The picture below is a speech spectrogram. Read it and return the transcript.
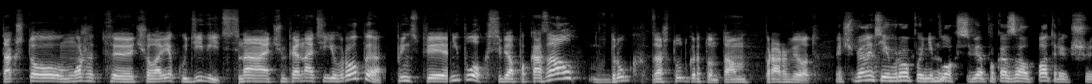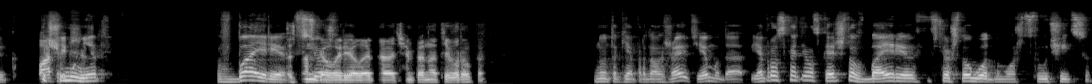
Так что может э, человек удивить. На чемпионате Европы, в принципе, неплохо себя показал. Вдруг за Штутгарт он там прорвет. На чемпионате Европы неплохо себя показал Патрик Шик. Патрик Почему Шик. нет? В Байере Ты сам что- говорил, это чемпионат Европы. Ну так я продолжаю тему, да. Я просто хотел сказать, что в Байере все что угодно может случиться.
